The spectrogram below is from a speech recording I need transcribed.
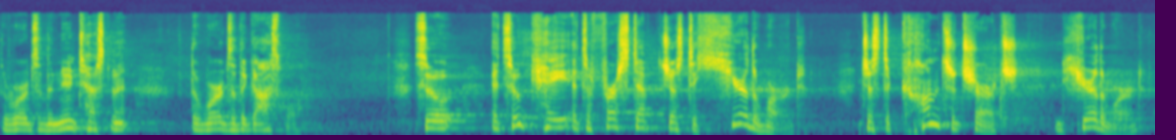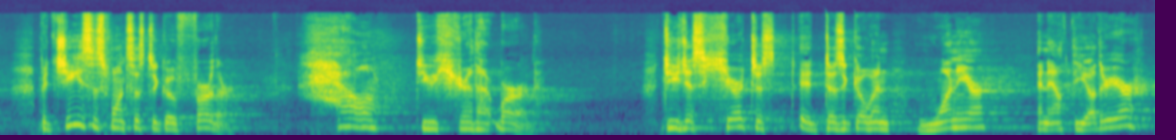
the words of the New Testament, the words of the gospel. So it's okay, it's a first step just to hear the word, just to come to church and hear the word. But Jesus wants us to go further. How do you hear that word? Do you just hear it? Just it, does it go in one ear and out the other ear?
